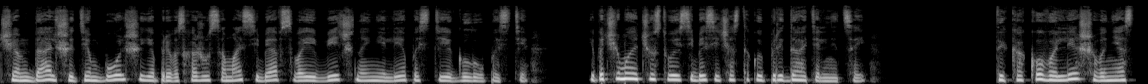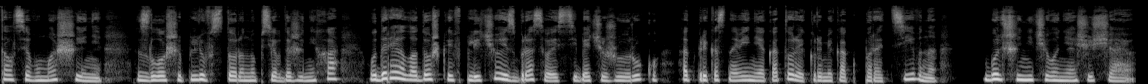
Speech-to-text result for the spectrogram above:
Чем дальше, тем больше я превосхожу сама себя в своей вечной нелепости и глупости. И почему я чувствую себя сейчас такой предательницей — «Ты какого лешего не остался в машине?» Зло шиплю в сторону псевдожениха, ударяя ладошкой в плечо и сбрасывая с себя чужую руку, от прикосновения которой, кроме как противно, больше ничего не ощущаю.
